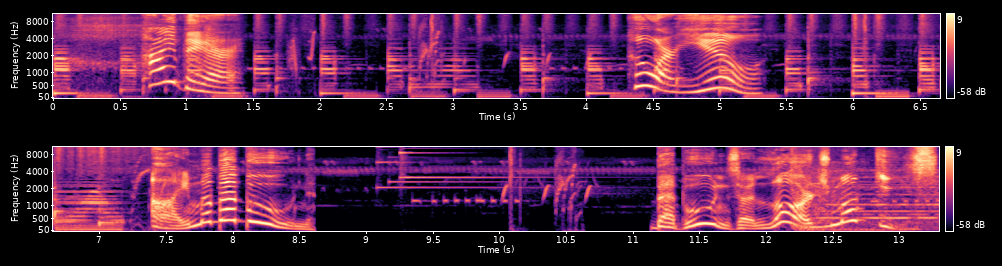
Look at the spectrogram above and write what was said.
Hi there. Who are you? I'm a baboon. Baboons are large monkeys.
